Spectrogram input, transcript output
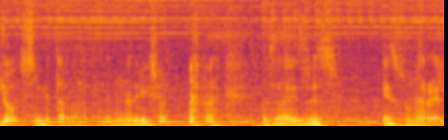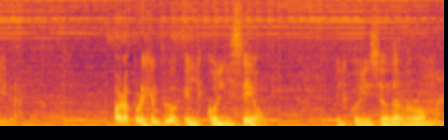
Yo sí me tardo en aprender una dirección. o sea, eso es, eso es una realidad. Ahora, por ejemplo, el Coliseo. El Coliseo de Roma.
